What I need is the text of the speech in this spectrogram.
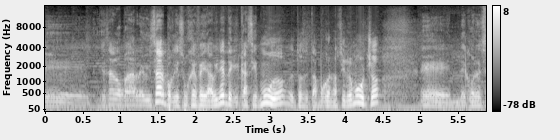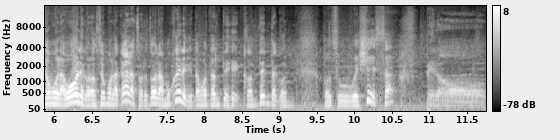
eh, es algo para revisar, porque es un jefe de gabinete que casi es mudo, entonces tampoco nos sirve mucho. Eh, le conocemos la voz, le conocemos la cara, sobre todo las mujeres, que estamos bastante contentas con, con su belleza. Pero,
